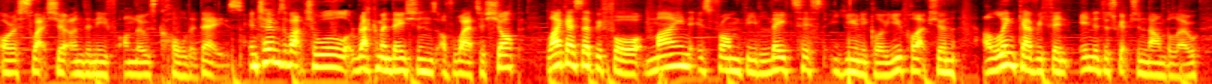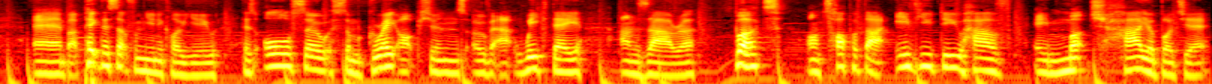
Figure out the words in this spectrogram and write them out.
or a sweatshirt underneath on those colder days. In terms of actual recommendations of where to shop, like I said before, mine is from the latest Uniqlo U collection. I'll link everything in the description down below. Um, but I picked this up from Uniqlo U. There's also some great options over at Weekday and Zara. But on top of that, if you do have a much higher budget,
